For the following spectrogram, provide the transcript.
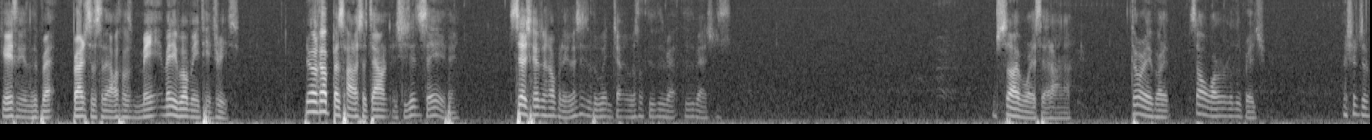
gazing into the branches of the alcove's many well-maintained trees. Woke up as Hannah sat down, and she didn't say anything. Instead, she kept company, listening to the wind gently whistle through the, through the branches. I'm sorry for what I said, Hannah. Don't worry about it. It's all water under the bridge. I should have...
